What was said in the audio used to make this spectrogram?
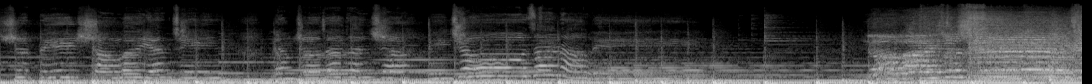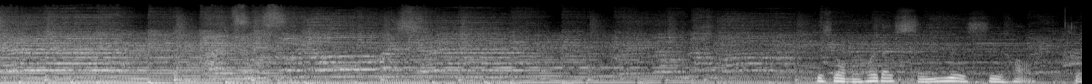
是闭上了眼睛，亮着的灯其实我们会在十一月四号，对，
